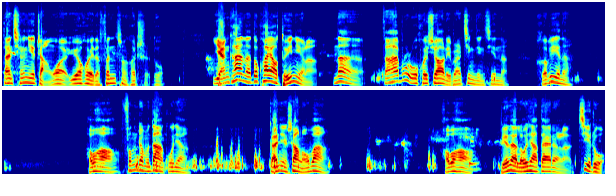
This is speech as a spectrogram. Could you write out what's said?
但请你掌握约会的分寸和尺度。眼看呢都快要怼你了，那咱还不如回学校里边静静心呢，何必呢？好不好？风这么大，姑娘，赶紧上楼吧，好不好？别在楼下待着了，记住。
